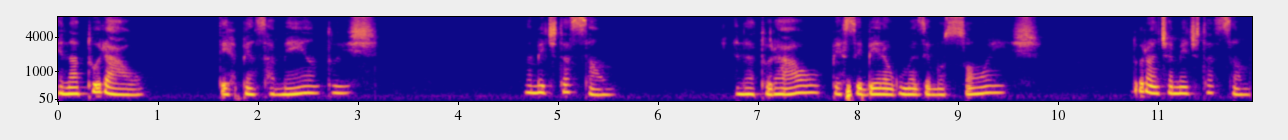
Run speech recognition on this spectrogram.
É natural ter pensamentos na meditação. É natural perceber algumas emoções durante a meditação.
